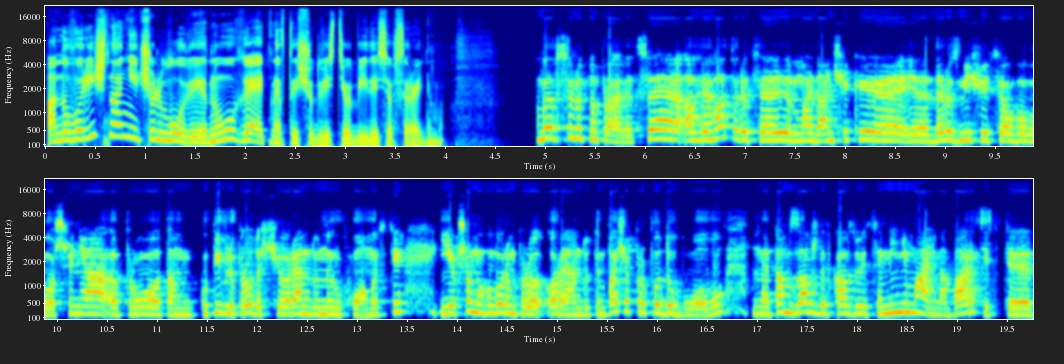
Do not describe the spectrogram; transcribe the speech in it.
а новорічна ніч у Львові ну геть не в 1200 обійдеться в середньому. Ви абсолютно праві. Це агрегатори, це майданчики, е, де розміщується оголошення е, про там купівлю, продаж чи оренду нерухомості. І якщо ми говоримо про оренду, тим паче про подобову, там завжди вказується мінімальна вартість. е,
